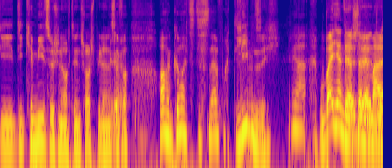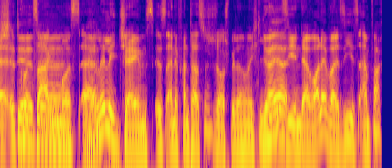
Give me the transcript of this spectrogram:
die, die Chemie zwischen auch den Schauspielern ist Ja. einfach, oh Gott, das sind einfach, die lieben sich. Ja. Wobei ich an der, Der- Stelle der- mal der- äh, der- kurz sagen der- muss, äh, ja. Lily James ist eine fantastische Schauspielerin und ich liebe Ja, ja. sie in der Rolle, weil sie ist einfach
